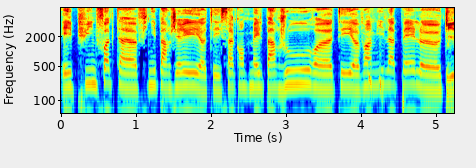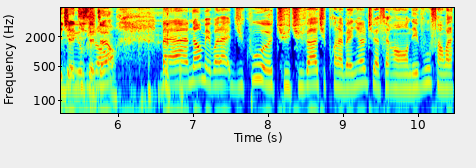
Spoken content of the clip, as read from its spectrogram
Et puis une fois que t'as fini par gérer euh, tes 50 mails par jour, euh, tes euh, 20 000 appels, euh, tout Il est déjà est 17 urgent. heures. Bah non, mais voilà, du coup, euh, tu tu vas, tu prends la bagnole, tu vas faire un rendez-vous. Enfin voilà,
